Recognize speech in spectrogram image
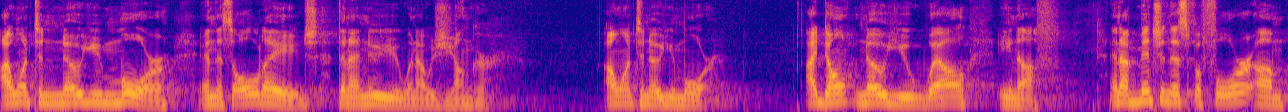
I want to know you more in this old age than I knew you when I was younger. I want to know you more. I don't know you well enough. And I've mentioned this before, um,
